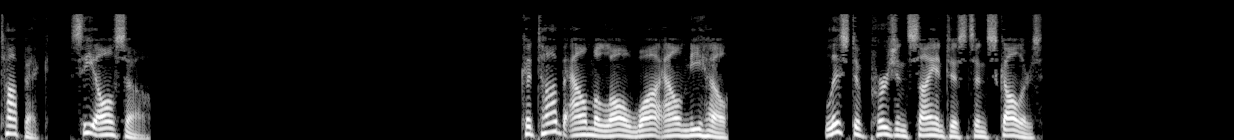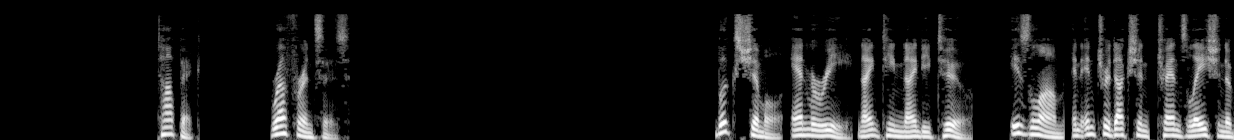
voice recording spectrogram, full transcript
Topic. See also. Kitab al-Malal wa al-Nihal List of Persian scientists and scholars References Books Schimmel, Annemarie 1992. Islam, An Introduction translation of,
